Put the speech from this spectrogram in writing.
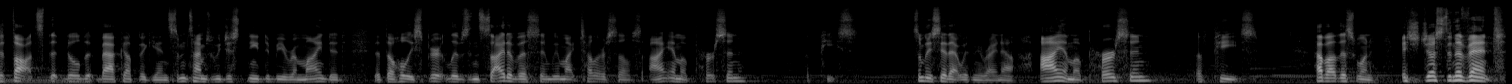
to thoughts that build it back up again? Sometimes we just need to be reminded that the Holy Spirit lives inside of us, and we might tell ourselves, I am a person of peace. Somebody say that with me right now. I am a person of peace. How about this one? It's just an event.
